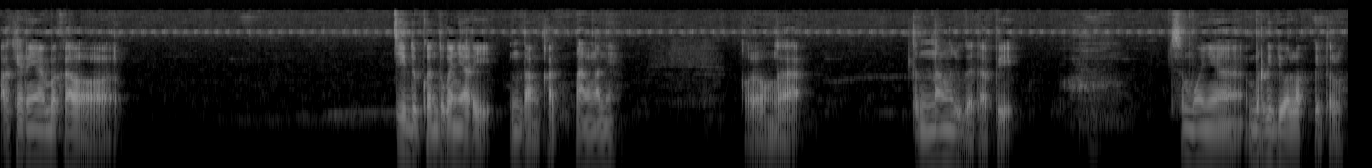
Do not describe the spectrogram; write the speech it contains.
Akhirnya bakal dihidupkan tuh kan nyari tentang tangan ya. Kalau nggak tenang juga tapi semuanya bergejolak gitu loh.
